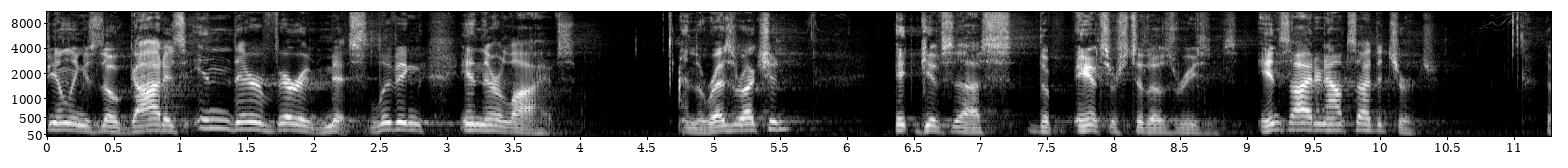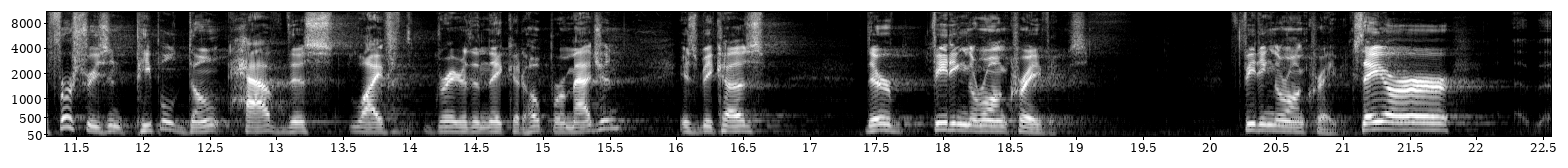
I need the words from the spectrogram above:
feeling as though God is in their very midst, living in their lives. And the resurrection it gives us the answers to those reasons, inside and outside the church. The first reason people don't have this life greater than they could hope or imagine is because they're feeding the wrong cravings. Feeding the wrong cravings. They are uh,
